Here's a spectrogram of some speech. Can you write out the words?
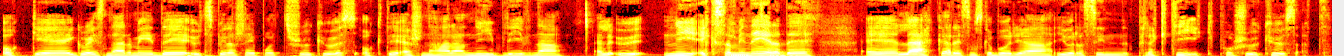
och eh, Grey's Anatomy det utspelar sig på ett sjukhus och det är såna här nyblivna eller nyexaminerade eh, läkare som ska börja göra sin praktik på sjukhuset.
